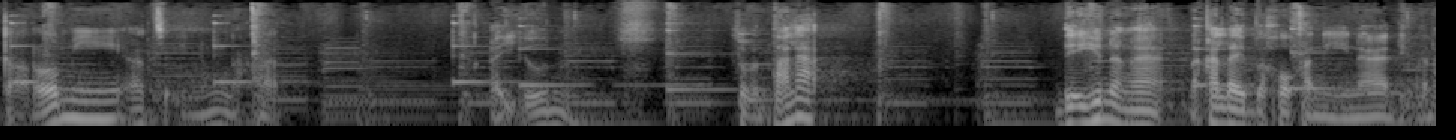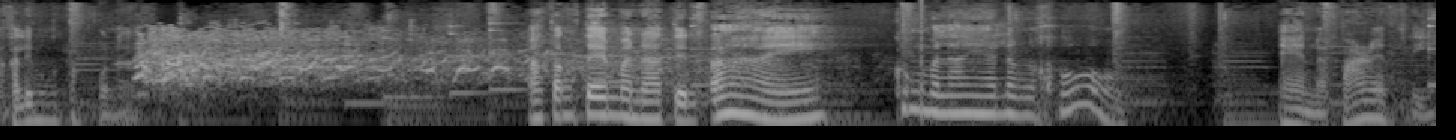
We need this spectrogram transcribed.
Karomi at sa inyong lahat. Ayun. Samantala, di yun na nga, nakalive ako kanina, di ba? Nakalimutan ko na. At ang tema natin ay, kung malaya lang ako. And apparently,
